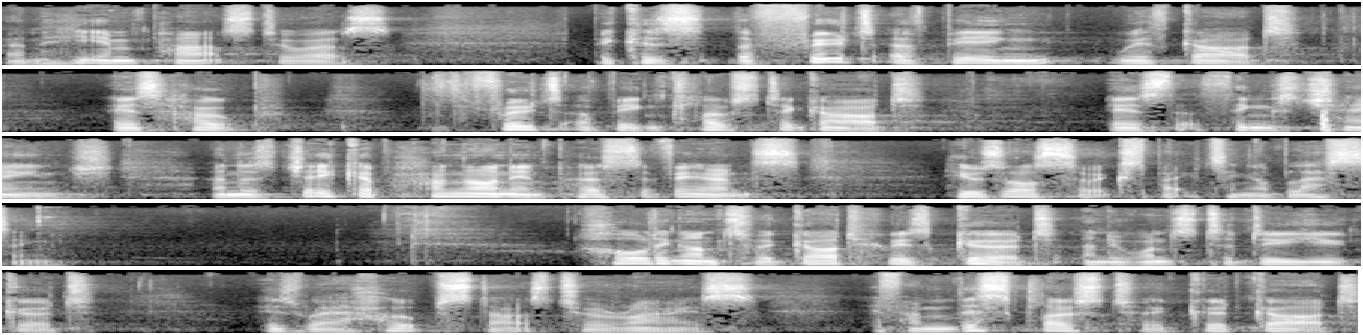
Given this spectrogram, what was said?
and he imparts to us. Because the fruit of being with God is hope the fruit of being close to God is that things change. And as Jacob hung on in perseverance, he was also expecting a blessing. Holding on to a God who is good and who wants to do you good is where hope starts to arise. If I'm this close to a good God,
